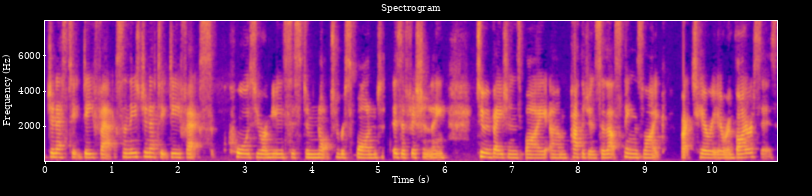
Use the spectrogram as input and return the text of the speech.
genetic defects, and these genetic defects cause your immune system not to respond as efficiently to invasions by um, pathogens. So that's things like bacteria and viruses.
